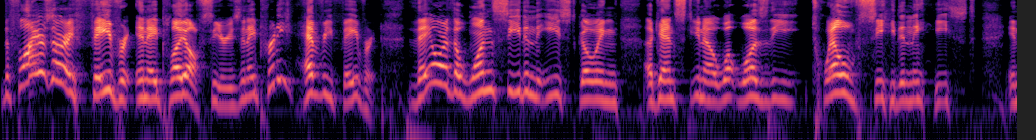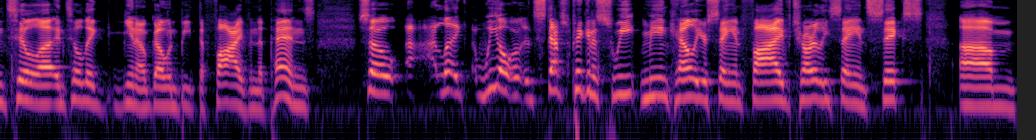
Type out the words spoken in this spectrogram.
the Flyers are a favorite in a playoff series and a pretty heavy favorite. They are the one seed in the East going against, you know, what was the 12 seed in the East until uh, until they, you know, go and beat the 5 in the Pens. So, uh, like, we all, Steph's picking a sweep. Me and Kelly are saying 5. Charlie's saying 6. Um,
